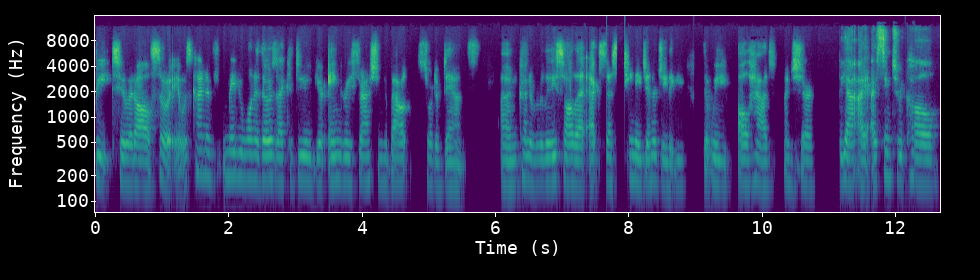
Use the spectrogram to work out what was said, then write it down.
beat to it all. So it was kind of maybe one of those I could do your angry thrashing about sort of dance. Um, kind of release all that excess teenage energy that you that we all had, I'm sure. But yeah, I, I seem to recall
